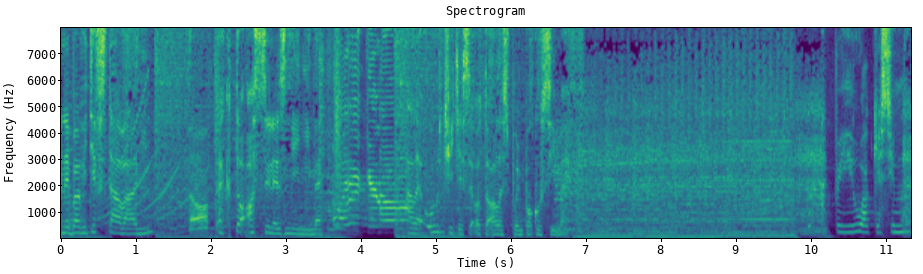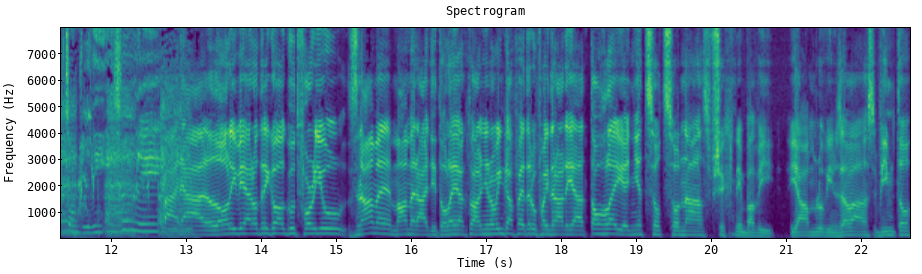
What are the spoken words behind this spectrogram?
Nebaví tě vstávání? No, tak to asi nezměníme. Ale určitě se o to alespoň pokusíme. For you, I guess you moved on really easily. Para Olivia Rodrigo, Good For You, známe, máme rádi, tohle je aktuální novinka Federu Fine Rádia, tohle je něco, co nás všechny baví. Já mluvím za vás, vím to,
